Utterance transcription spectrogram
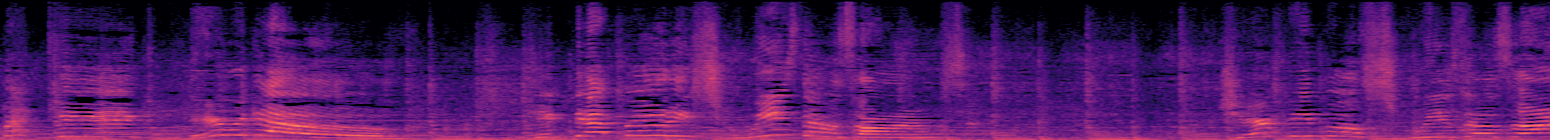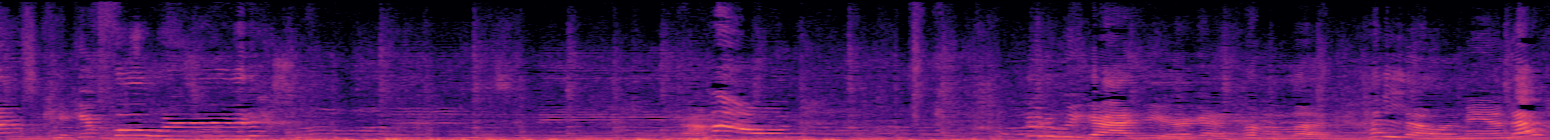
Butt kick. Here we go. Kick that booty. Squeeze those arms. Chair people, squeeze those arms. Kick it forward. Who do we got here? I gotta come and look. Hello, Amanda.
